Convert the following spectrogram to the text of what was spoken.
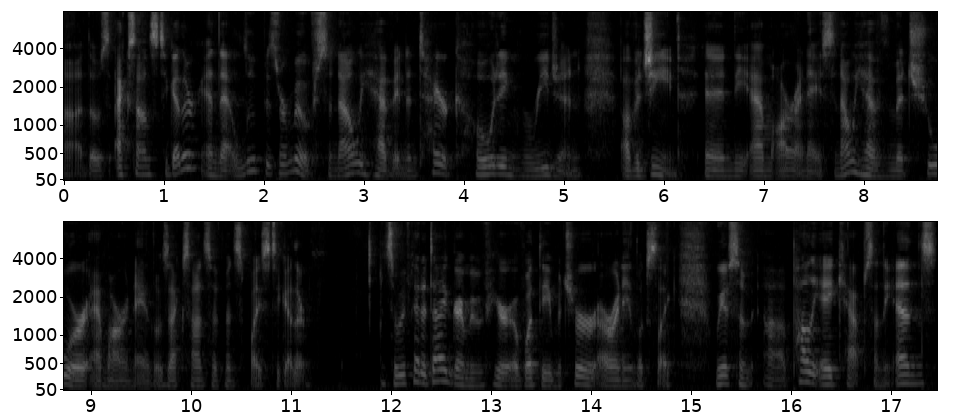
uh, those exons together and that loop is removed. So now we have an entire coding region of a gene in the mRNA. So now we have mature mRNA. Those exons have been spliced together. So we've got a diagram here of what the mature RNA looks like. We have some uh, poly A caps on the ends,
